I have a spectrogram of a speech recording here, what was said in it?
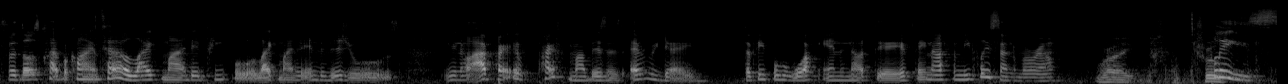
for those type of clientele, like-minded people, like-minded individuals. You know, I pray pray for my business every day. The people who walk in and out there, if they not for me, please send them around, right. True. please,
